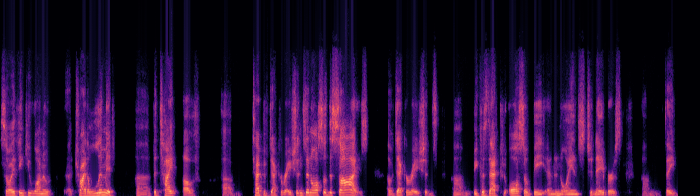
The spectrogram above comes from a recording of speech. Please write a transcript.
So I think you want to uh, try to limit the type of um, type of decorations and also the size of decorations, um, because that could also be an annoyance to neighbors. Um, they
